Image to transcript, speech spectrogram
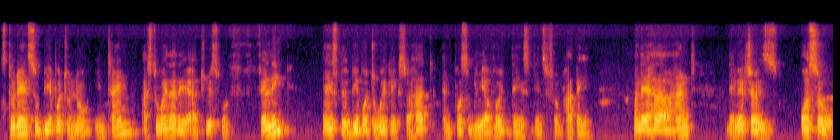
students will be able to know in time as to whether they are at risk of failing, hence they'll be able to work extra hard and possibly avoid the incidents from happening. On the other hand, the lecturer is also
